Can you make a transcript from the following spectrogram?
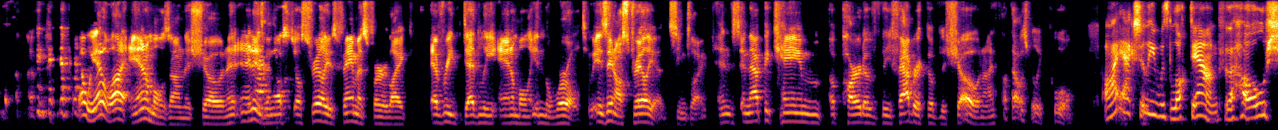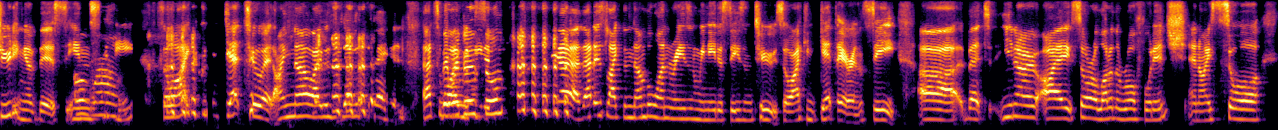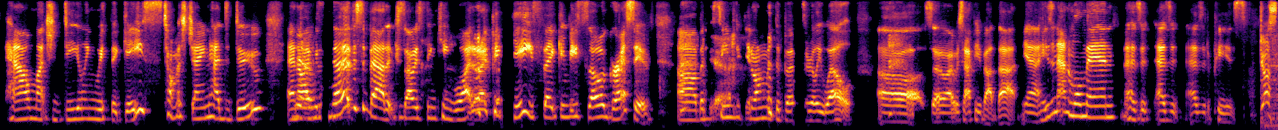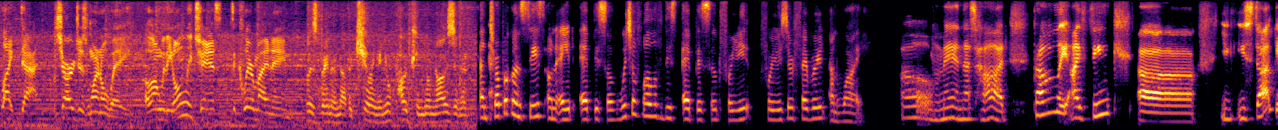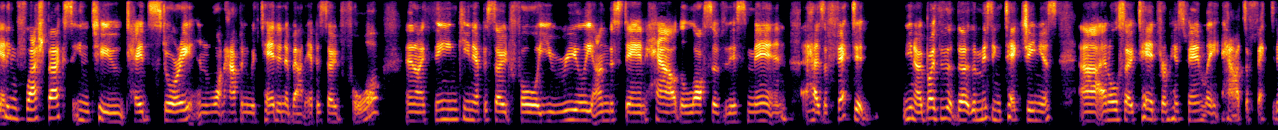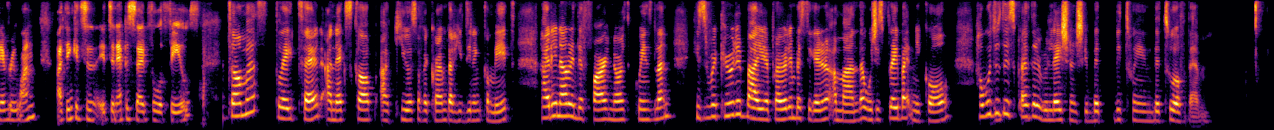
geese! Yeah we had a lot of animals on this show and it, and it is and australia is famous for like every deadly animal in the world is in australia it seems like and and that became a part of the fabric of the show and i thought that was really cool I actually was locked down for the whole shooting of this in Oh, wow. Sydney. So I couldn't get to it. I know I was devastated. That's They why we needed- Zoom. yeah, that is like the number one reason we need a season two, so I can get there and see. Uh, but you know, I saw a lot of the raw footage, and I saw how much dealing with the geese Thomas Jane had to do, and I was nervous about it because I was thinking, why did I pick geese? They can be so aggressive, uh, but it Yeah. seemed to get on with the birds really well. Uh, so I was happy about that. Yeah, he's an animal man, as it as it as it appears. Just like that, charges went away, along with the only chance to clear my name. There's been another killing and you're poking your nose in it. And Troppo consists on eight episodes. Which of all of these episodes for you for you is your favorite and why? Oh man, that's hard. Probably, I think uh, you you start getting flashbacks into Ted's story and what happened with Ted in about episode four. And I think in episode four, you really understand how the loss of this man has affected. You know, both the, the, the missing tech genius uh, and also Ted from his family, how it's affected everyone. I think it's a, it's an episode full of feels. Thomas played Ted, an ex cop accused of a crime that he didn't commit, hiding out in the far north Queensland. He's recruited by a private investigator, Amanda, which is played by Nicole. How would you describe the relationship be- between the two of them?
